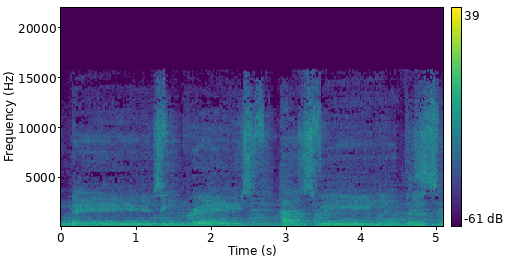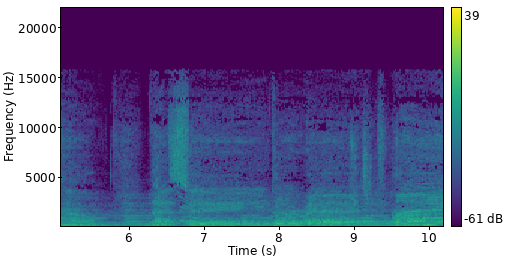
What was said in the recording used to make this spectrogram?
Amazing grace, how sweet the sound that saved a wretch like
